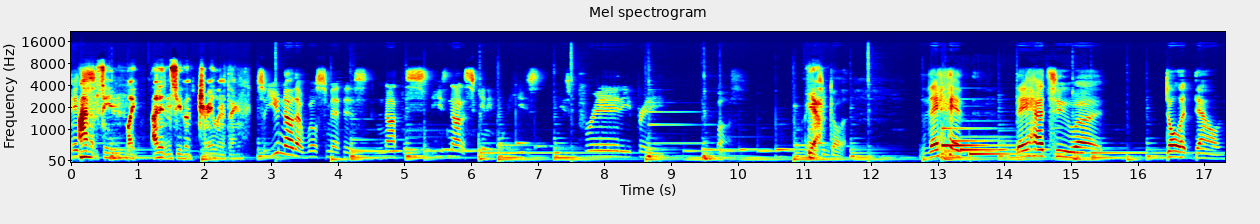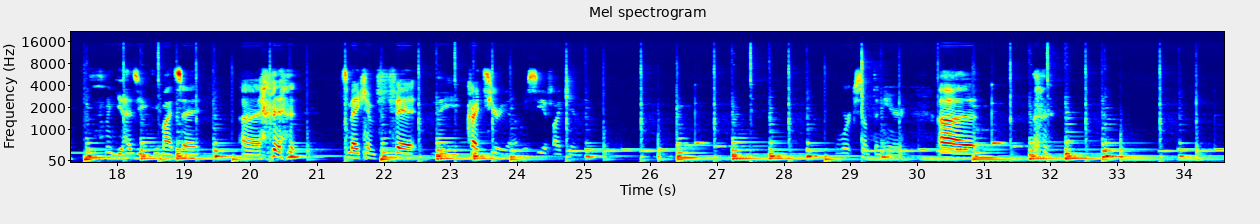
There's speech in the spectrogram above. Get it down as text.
It's, I haven't seen like I didn't see the trailer thing. So you know that Will Smith is not the he's not a skinny boy. He's he's pretty pretty buff. I Yeah. you can call it. They had they had to uh, dull it down, as you, you might say, uh, to make him fit the criteria. Me see if I can work something here. Uh,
